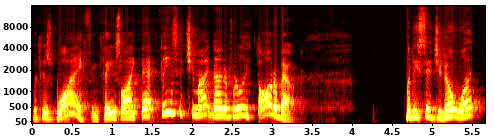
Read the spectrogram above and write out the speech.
with his wife and things like that, things that you might not have really thought about. But he said, you know what?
